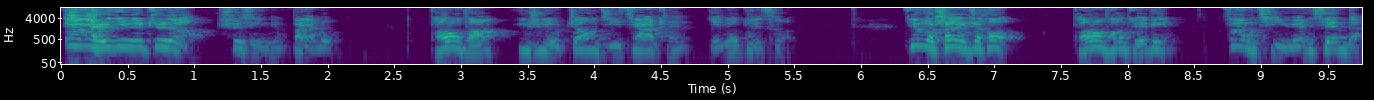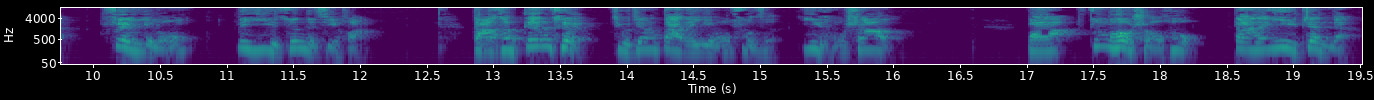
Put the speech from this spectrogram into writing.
大概是因为知道事情已经败露，陶龙房于是又召集家臣研究对策。经过商议之后，曹龙房决定放弃原先的废义隆、立义尊的计划，打算干脆就将大内义隆父子一同杀了，把封后守护大内义镇的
